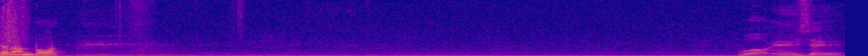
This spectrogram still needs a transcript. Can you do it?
Hope I'm board. What is it?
